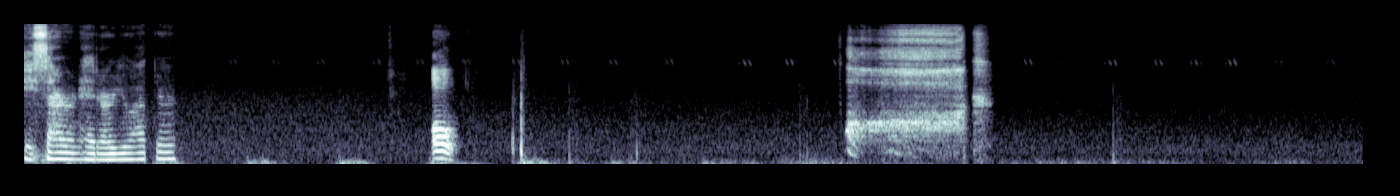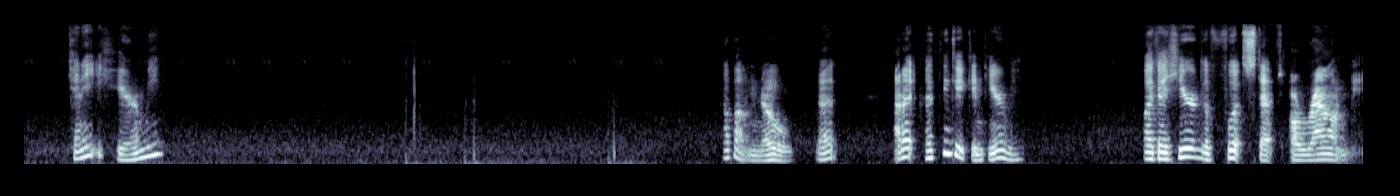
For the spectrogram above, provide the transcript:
Hey, Siren Head, are you out there? Oh. Fuck. Can it hear me? How about no? That I don't, I think it can hear me. Like I hear the footsteps around me.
